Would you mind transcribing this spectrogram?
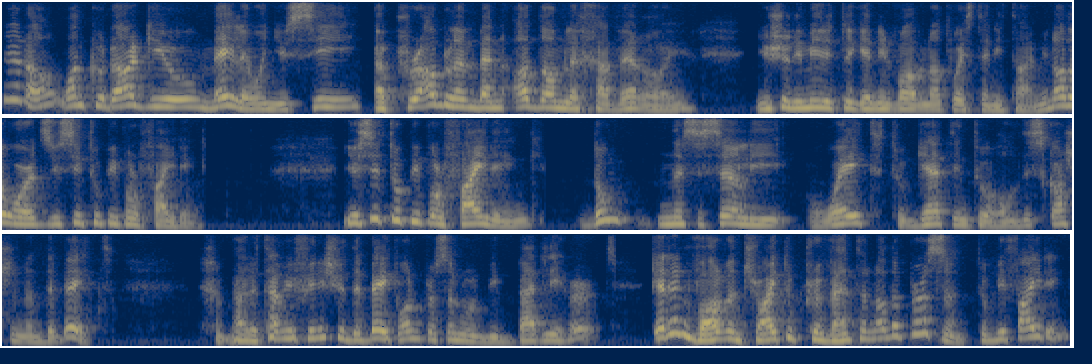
you know, one could argue, mele, when you see a problem ben adam lechaveroi, you should immediately get involved, not waste any time. In other words, you see two people fighting. You see two people fighting, don't necessarily wait to get into a whole discussion and debate. By the time you finish your debate, one person will be badly hurt. Get involved and try to prevent another person to be fighting.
